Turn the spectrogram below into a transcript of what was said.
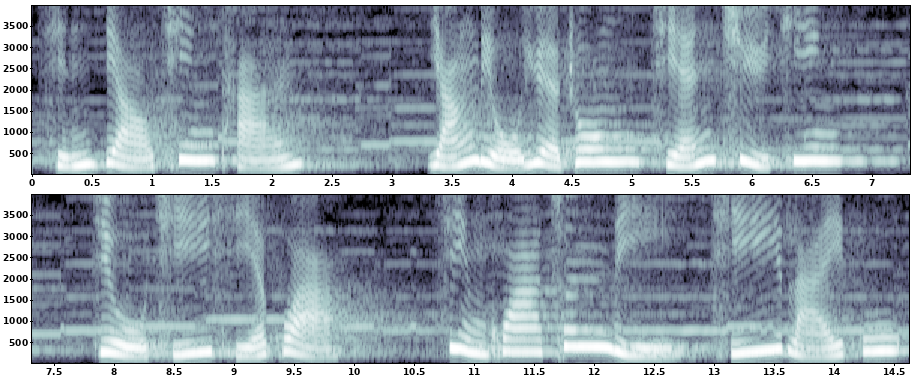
琴调清弹，杨柳月中前去听。酒旗斜挂。杏花村里齐来姑。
